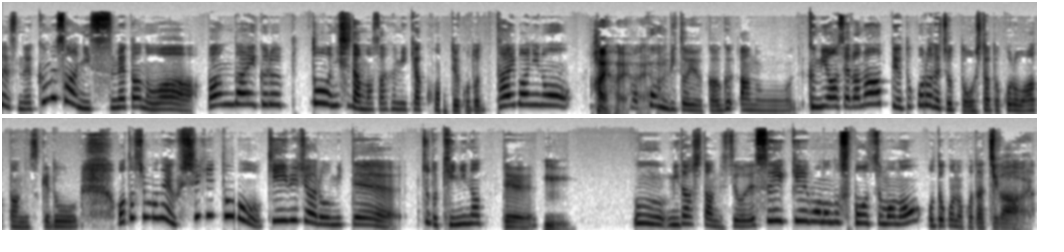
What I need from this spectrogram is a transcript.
うですね。クムさんに勧めたのは、バンダイグループと西田正文脚本ということで、対バニの。コンビというかぐ、あの、組み合わせだなっていうところでちょっと押したところはあったんですけど、私もね、不思議とキービジュアルを見て、ちょっと気になって、うん。うん、見出したんですよ。で、水球もののスポーツもの、男の子たちはいが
